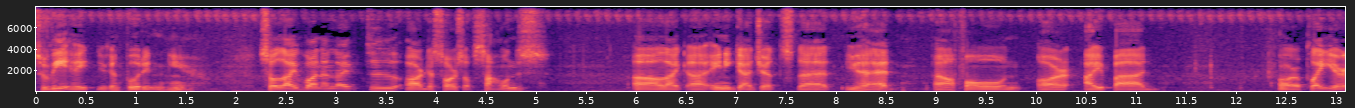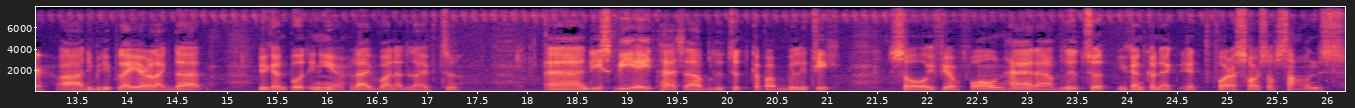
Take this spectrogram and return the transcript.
to V8 you can put it in here. So live 1 and live 2 are the source of sounds uh, like uh, any gadgets that you had uh, phone or iPad or player DVD uh, player like that you can put in here live 1 and live 2 and this V8 has a Bluetooth capability. So if your phone had a Bluetooth you can connect it for a source of sounds.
